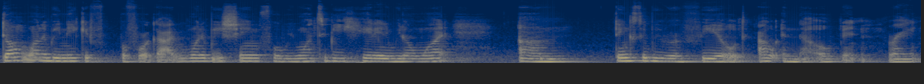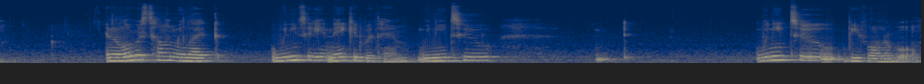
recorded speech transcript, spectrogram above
don't want to be naked before God. We want to be shameful. We want to be hidden. We don't want um, things to be revealed out in the open, right? And the Lord was telling me, like, we need to get naked with Him. We need to. We need to be vulnerable.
